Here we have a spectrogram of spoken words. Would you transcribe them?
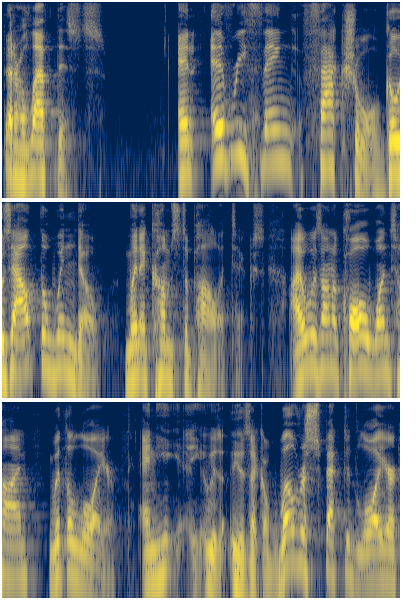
that are leftists. And everything factual goes out the window when it comes to politics. I was on a call one time with a lawyer, and he, he, was, he was like a well respected lawyer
